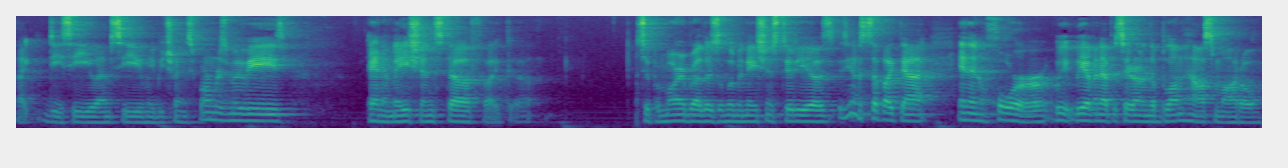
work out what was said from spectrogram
like DCU, MCU, maybe Transformers movies, animation stuff like uh, Super Mario Brothers, Illumination Studios, you know, stuff like that. And then horror. We, we have an episode on the Blumhouse model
